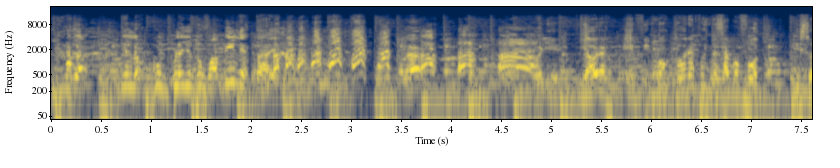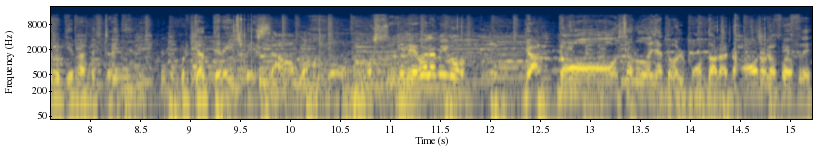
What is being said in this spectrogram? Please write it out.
ni la- ni en los cumpleaños tu familia está ahí. Oye, y ahora eh, firmo autógrafo y me saco fotos. Eso es lo que más me extraña. Porque antes erais pesado, mojoso. Dile, hola amigo. Ya. No, saluda ya a todo el mundo. Ahora no, no lo puedo creer.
